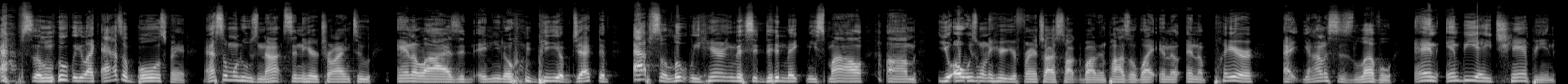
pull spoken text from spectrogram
Absolutely. Like as a Bulls fan, as someone who's not sitting here trying to analyze and, and you know be objective, absolutely hearing this, it did make me smile. Um, you always want to hear your franchise talked about in positive light, and a, and a player at Giannis's level and NBA champion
